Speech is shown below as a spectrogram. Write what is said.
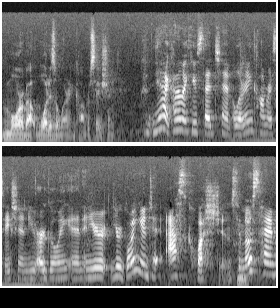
more about what is a learning conversation. Yeah, kind of like you said, Tim. A learning conversation. You are going in, and you're you're going in to ask questions. So most time,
